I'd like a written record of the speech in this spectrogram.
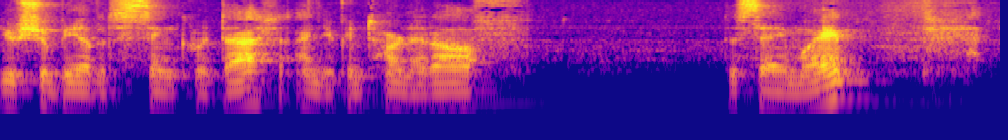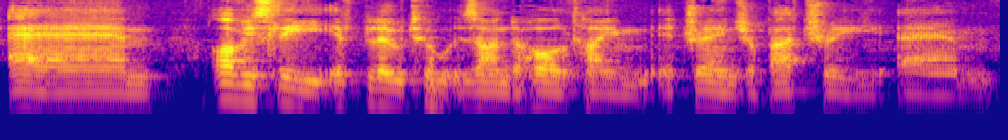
you should be able to sync with that and you can turn it off the same way. Um, obviously, if Bluetooth is on the whole time, it drains your battery um,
